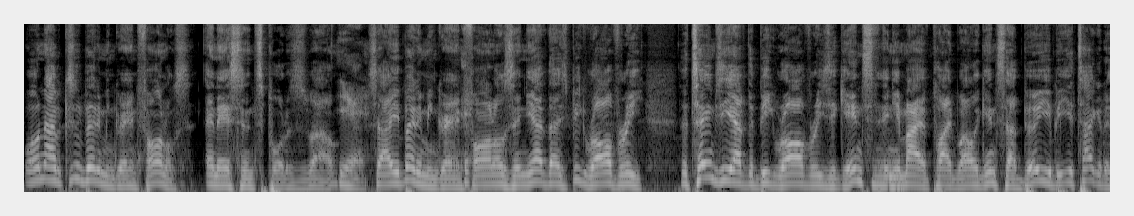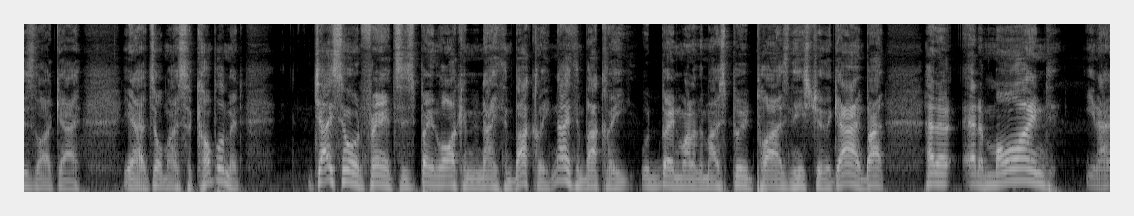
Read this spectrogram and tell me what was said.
well, no, because we beat him in grand finals and Essendon supporters as well. Yeah. So you beat him in grand finals and you have those big rivalry. The teams that you have the big rivalries against and you may have played well against, they boo you, but you take it as like a, you know, it's almost a compliment. Jason Horn France has been likened to Nathan Buckley. Nathan Buckley would have been one of the most booed players in the history of the game, but had a had a mind, you know,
